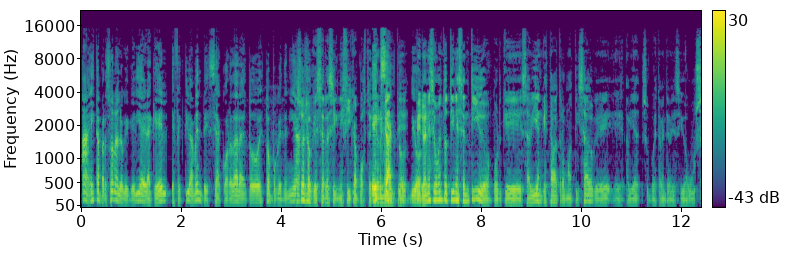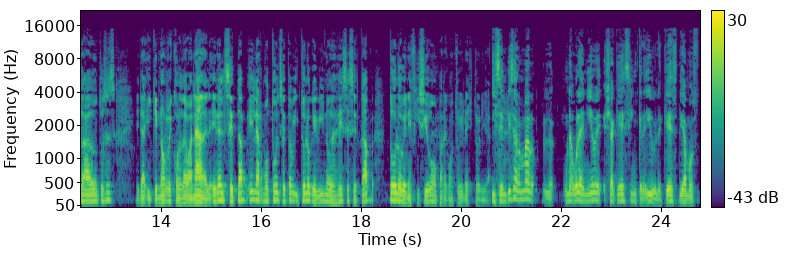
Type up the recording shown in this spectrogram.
ah, esta persona lo que quería era que él efectivamente se acordara de todo esto porque tenía... Eso es lo que se resignifica posteriormente. Exacto, digo- pero en ese momento tiene sentido, porque sabían que estaba traumatizado, que eh, había supuestamente había sido abusado, entonces era y que no recordaba nada. Era el setup, él armó todo el setup y todo lo que vino desde ese setup, todo lo benefició como para construir la historia. Y se empieza a armar una bola de nieve ya que es increíble, que es, digamos,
